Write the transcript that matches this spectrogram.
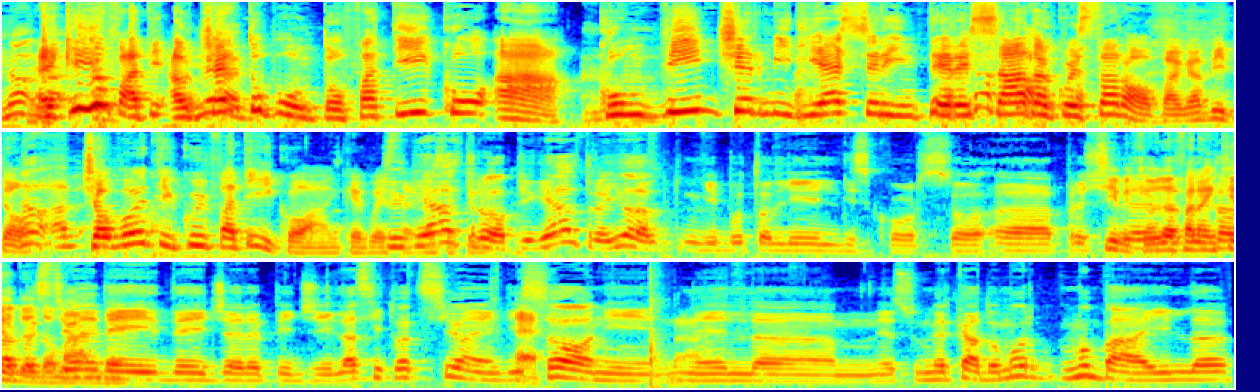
no, è che io fati- a un certo punto fatico a convincermi di essere interessato a questa roba, capito? No, C'è un momento in cui fatico anche questa Più che, altro, più che altro io la- vi butto lì il discorso, eh, a prescindere perché voglio da questione domande. dei, dei JRPG. La situazione di Eh, Sony bravo. nel, ehm, nel- sul mercato mor- mobile,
